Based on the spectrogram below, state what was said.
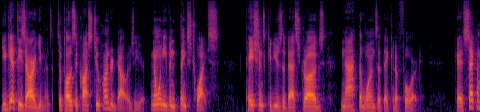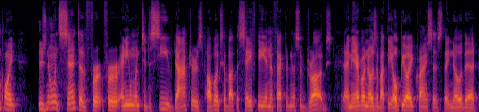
you get these arguments. Suppose it costs $200 a year. No one even thinks twice. Patients could use the best drugs, not the ones that they could afford. Okay, second point, there's no incentive for, for anyone to deceive doctors, publics about the safety and effectiveness of drugs. I mean, everyone knows about the opioid crisis. They know that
